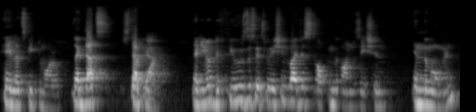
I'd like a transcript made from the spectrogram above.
hey, let's speak tomorrow. Like that's step Yeah. one. That you know diffuse the situation by just stopping the conversation in the moment,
